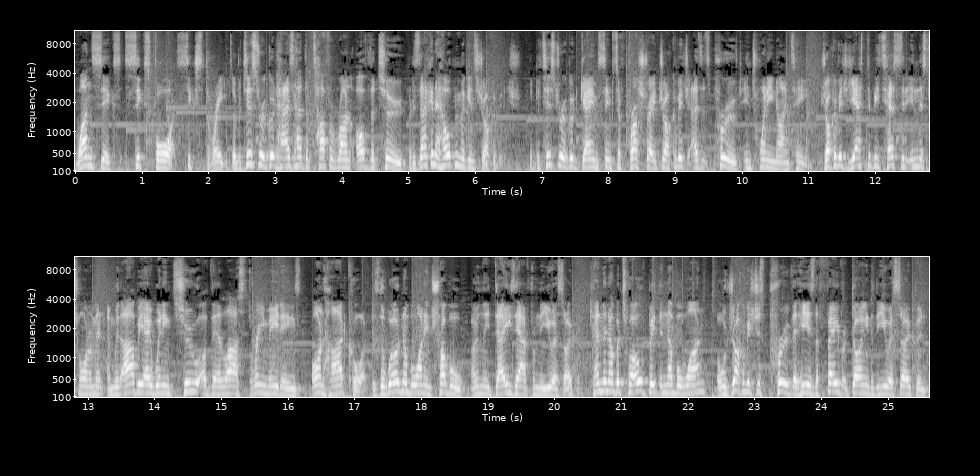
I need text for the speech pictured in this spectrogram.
1 6, 6 4, 6 3. So Bautista Agut has had the tougher run of the two, but is that going to help him against Djokovic? The Bautista Agut game seems to frustrate Djokovic as it's proved in 2019. Djokovic yet to be tested in this tournament, and with RBA winning two of their last three three meetings on hard court. Is the world number one in trouble only days out from the US Open? Can the number 12 beat the number one? Or will Djokovic just prove that he is the favourite going into the US Open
